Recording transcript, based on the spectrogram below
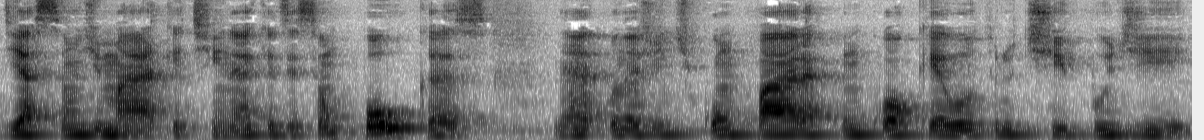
de ação de marketing, né? Quer dizer, são poucas, né? Quando a gente compara com qualquer outro tipo de,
